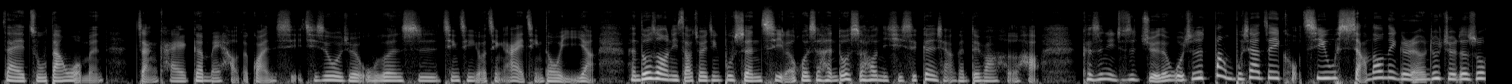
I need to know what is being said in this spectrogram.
在阻挡我们。展开更美好的关系。其实我觉得，无论是亲情、友情、爱情都一样。很多时候你早就已经不生气了，或是很多时候你其实更想跟对方和好，可是你就是觉得我就是放不下这一口气。我想到那个人，我就觉得说，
